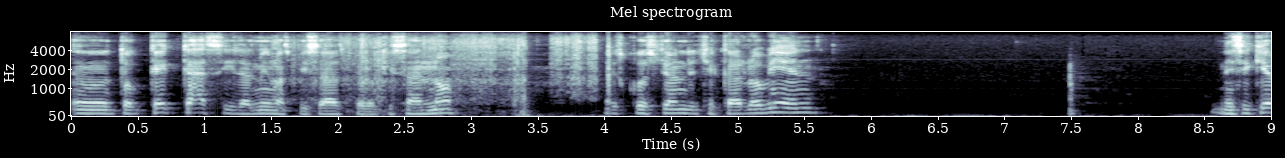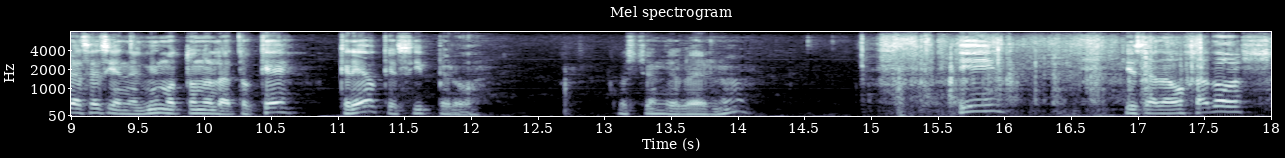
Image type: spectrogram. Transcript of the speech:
uh, toqué casi las mismas pisadas, pero quizá no. Es cuestión de checarlo bien. Ni siquiera sé si en el mismo tono la toqué. Creo que sí, pero cuestión de ver, ¿no? Y está la hoja 2.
